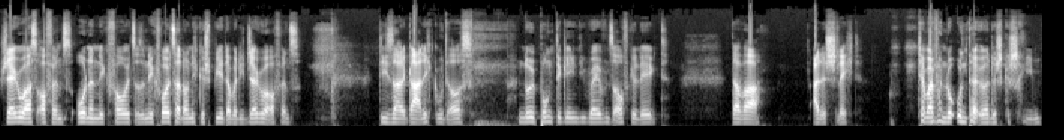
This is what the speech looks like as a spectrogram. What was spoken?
Jaguars Offense ohne Nick Foles, also Nick Foles hat auch nicht gespielt, aber die Jaguar Offense, Die sah gar nicht gut aus. Null Punkte gegen die Ravens aufgelegt. Da war alles schlecht. Ich habe einfach nur unterirdisch geschrieben.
